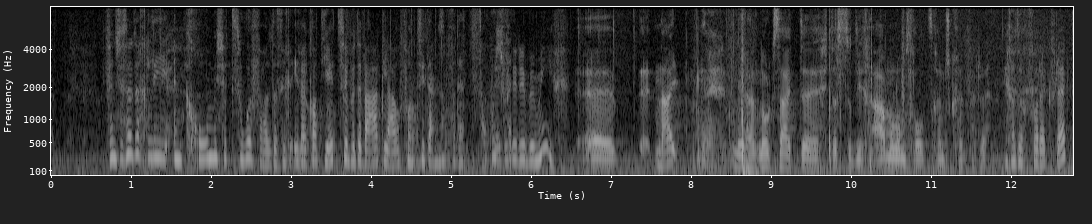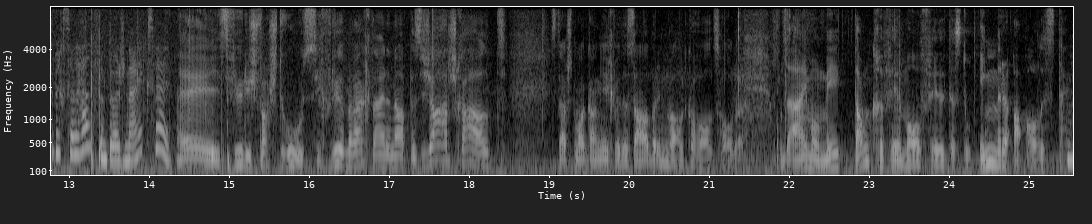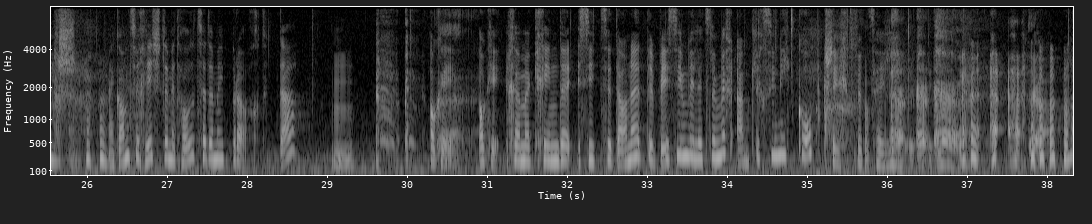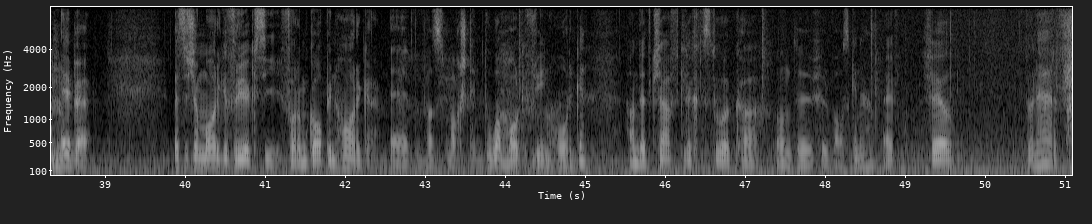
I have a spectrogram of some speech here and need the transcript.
findest du es nicht ein, bisschen ein komischer Zufall, dass ich ihr gerade jetzt über den Weg laufe und sie dann noch von der Zeug Redet ihr über mich? Äh, äh nein, wir haben nur gesagt, äh, dass du dich auch mal ums Holz könntest kümmern Ich habe doch vorher gefragt, ob ich soll helfen und du hast Nein gesagt. Hey, das Feuer ist fast aus. Ich friere mir echt einen ab. Es ist arschkalt. Das nächste Mal gehe ich wieder selber in den Wald Holz holen. Und einmal mehr, danke vielmals, Phil, dass du immer an alles denkst. Eine ganze Kiste mit Holz hat er mitgebracht. Da? Okay, okay, kommen die Kinder, sitzen da. Der Besim will jetzt nämlich endlich seine Coop-Geschichte erzählen. Eben. Es war am Morgen früh, vor dem Gop in Horgen. äh, was machst denn du am Morgen früh in Horgen? Haben dort geschäftlich zu tun gehabt. Und äh, für was genau? Hey, Phil, du nervst.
